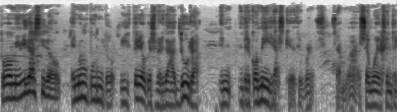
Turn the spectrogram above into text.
como mi vida ha sido en un punto, y creo que es verdad, dura, en, entre comillas, quiero decir, bueno, se, se muere gente que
